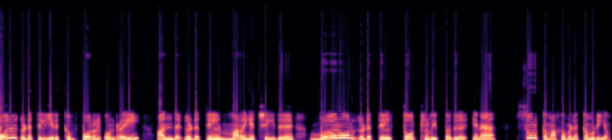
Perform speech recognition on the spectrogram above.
ஒரு இடத்தில் இருக்கும் பொருள் ஒன்றை அந்த இடத்தில் மறையச் செய்து வேறோர் இடத்தில் தோற்றுவிப்பது என சுருக்கமாக விளக்க முடியும்.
